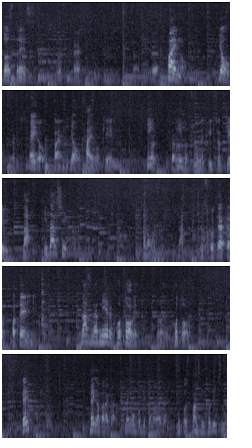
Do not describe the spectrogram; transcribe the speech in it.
Dos, tres. Стрес. Стрес. Файно. Йоу. Ей. Йоу, файно. Йоу, файно. Окей. І, it's okay. да. і далі. І знову. Да. Дискотека в пательні. У нас гарніри готові, бродер, готові. Окей? Venga para acá. Venga un poquito más acá. Си по-іспанськи ходіть сюди.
